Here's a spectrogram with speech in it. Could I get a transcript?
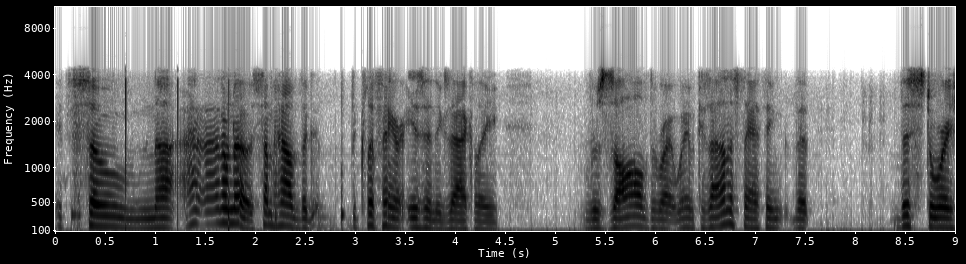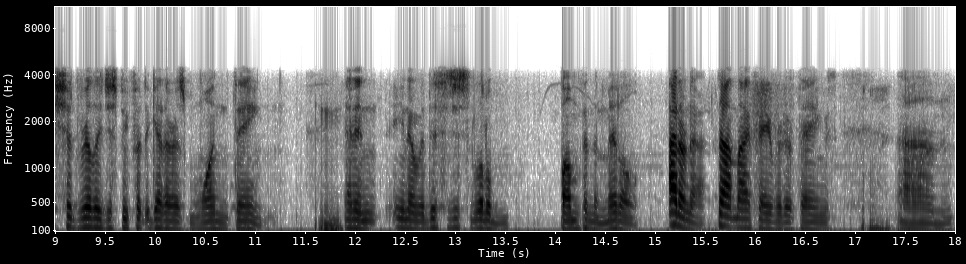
it's so not. I, I don't know. Somehow the the cliffhanger isn't exactly resolved the right way because honestly, I think that this story should really just be put together as one thing. Mm. And then you know, this is just a little bump in the middle. I don't know. It's not my favorite of things. Um,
